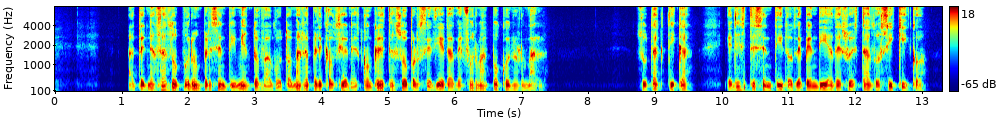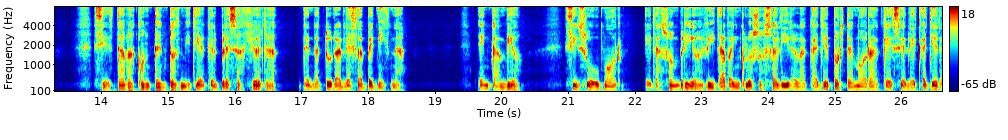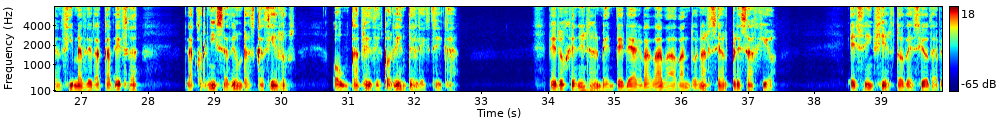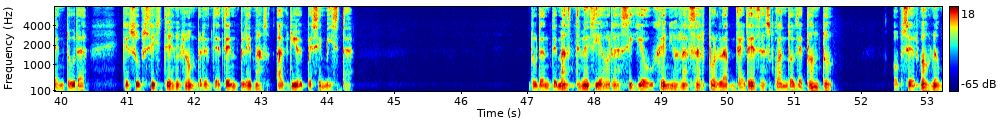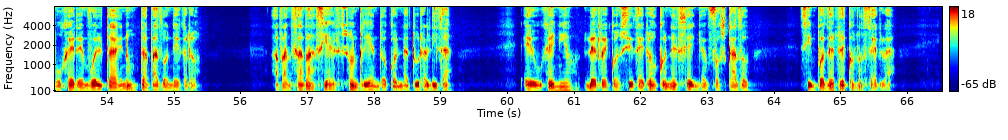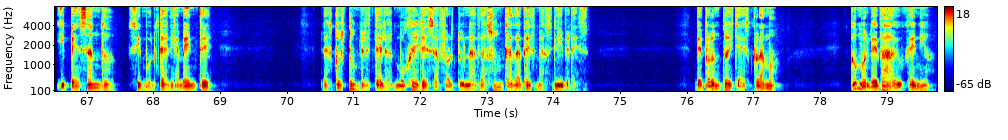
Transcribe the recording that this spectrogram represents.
atenazado por un presentimiento vago, tomara precauciones concretas o procediera de forma poco normal. Su táctica, en este sentido, dependía de su estado psíquico. Si estaba contento admitía que el presagio era de naturaleza benigna. En cambio, si su humor era sombrío, evitaba incluso salir a la calle por temor a que se le cayera encima de la cabeza la cornisa de un rascacielos o un cable de corriente eléctrica. Pero generalmente le agradaba abandonarse al presagio, ese incierto deseo de aventura que subsiste en el hombre de temple más agrio y pesimista. Durante más de media hora siguió Eugenio al azar por las veredas cuando de pronto observó una mujer envuelta en un tapado negro. Avanzaba hacia él sonriendo con naturalidad. Eugenio le reconsideró con el ceño enfoscado, sin poder reconocerla, y pensando simultáneamente «Las costumbres de las mujeres afortunadas son cada vez más libres». De pronto ella exclamó «¿Cómo le va, Eugenio?»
